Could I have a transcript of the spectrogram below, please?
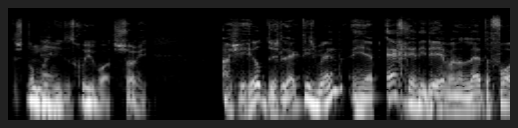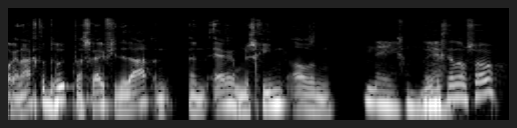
stom is niet het goede woord. Sorry. Als je heel dyslectisch bent en je hebt echt geen idee wat een letter voor en achter doet, dan schrijf je inderdaad een, een R misschien als een 9. 9 of zo.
